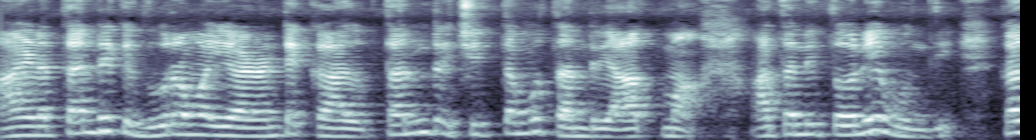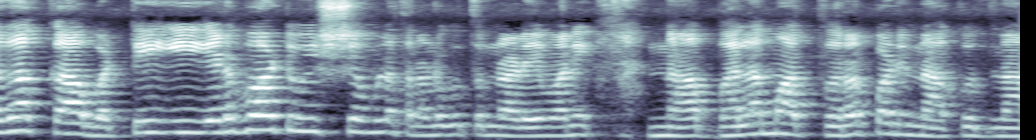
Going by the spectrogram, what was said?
ఆయన తండ్రికి దూరం అయ్యాడంటే కాదు తండ్రి చిత్తము తండ్రి ఆత్మ అతనితోనే ఉంది. కదా కాబట్టి ఈ ఎడబాటు విషయంలో అతను అడుగుతున్నాడేమని నా బలమా త్వరపడి నాకు నా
